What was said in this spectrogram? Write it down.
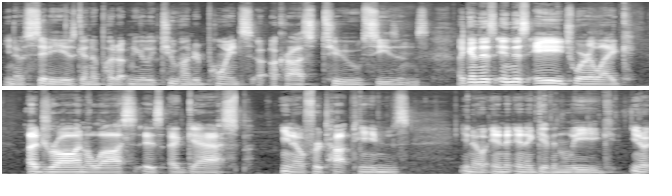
you know City is going to put up nearly 200 points across two seasons. Like in this in this age where like a draw and a loss is a gasp, you know, for top teams, you know, in in a given league. You know,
